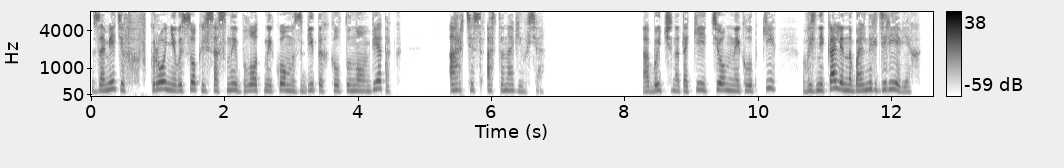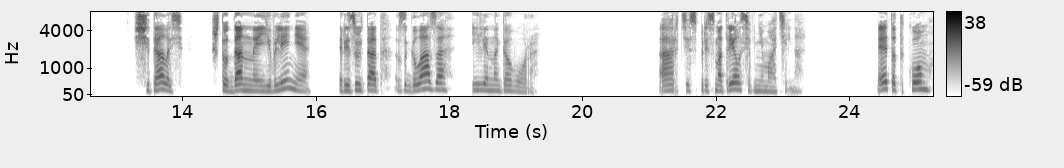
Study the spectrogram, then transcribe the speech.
Заметив в кроне высокой сосны плотный ком сбитых колтуном веток, Артис остановился. Обычно такие темные клубки возникали на больных деревьях. Считалось, что данное явление — результат сглаза или наговора. Артис присмотрелся внимательно. Этот ком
